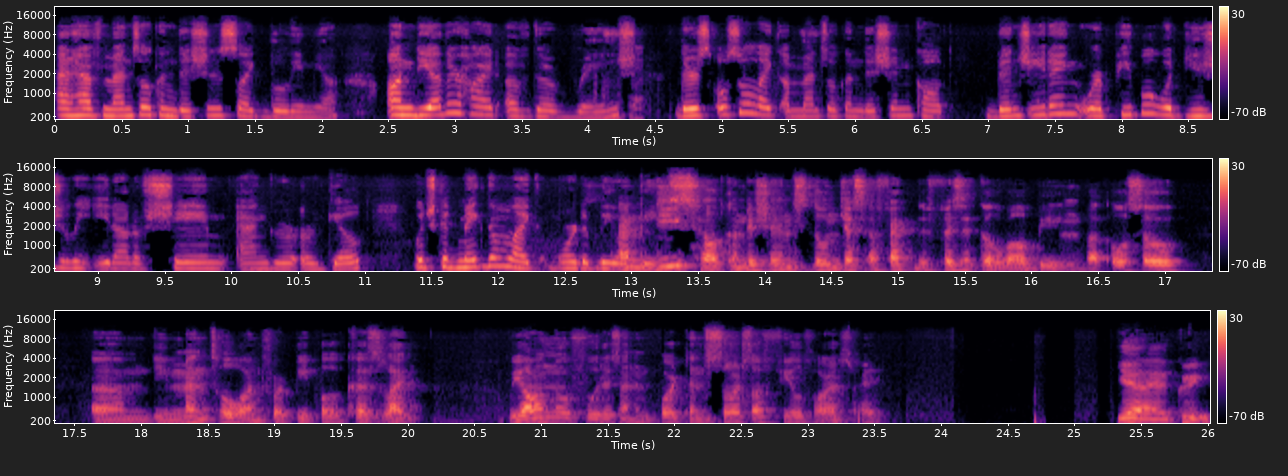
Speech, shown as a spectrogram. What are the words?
and have mental conditions like bulimia. On the other side of the range, there's also like a mental condition called binge eating where people would usually eat out of shame, anger, or guilt, which could make them like morbidly obese. And these health conditions don't just affect the physical well-being, but also um, the mental one for people. Because like we all know, food is an important source of fuel for us, right? Yeah, I agree.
